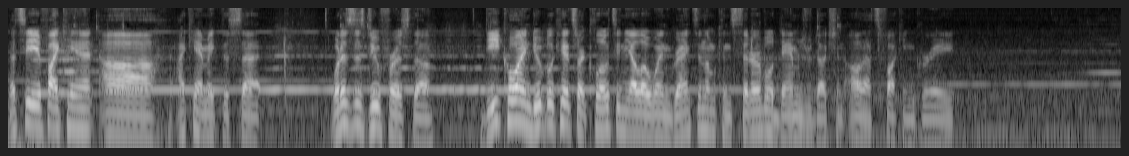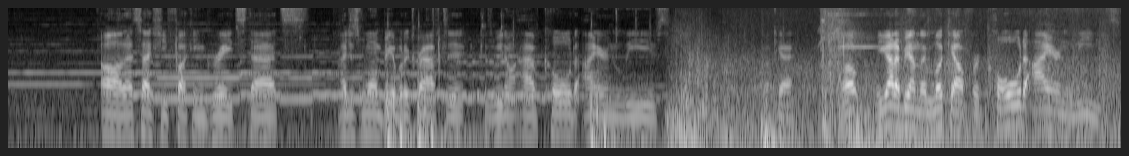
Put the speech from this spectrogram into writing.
Let's see if I can't, uh, I can't make this set. What does this do for us, though? Decoy and duplicates are cloaked in yellow wind, granting them considerable damage reduction. Oh, that's fucking great. Oh, that's actually fucking great stats. I just won't be able to craft it because we don't have cold iron leaves. Okay. Well, we gotta be on the lookout for cold iron leaves.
